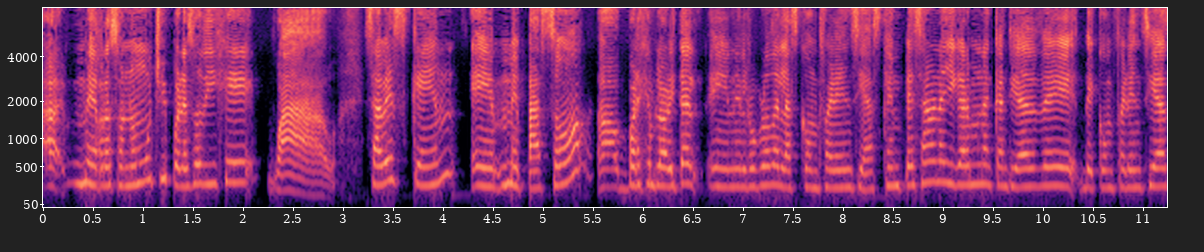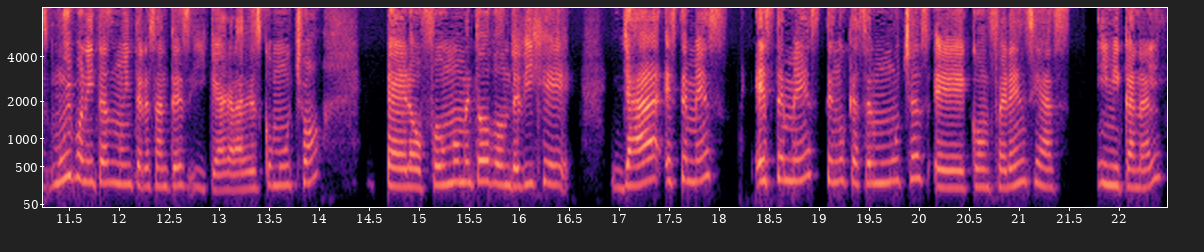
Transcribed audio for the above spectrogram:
ah, me resonó mucho y por eso dije, wow, ¿sabes qué? Eh, me pasó, ah, por ejemplo, ahorita en el rubro de las conferencias, que empezaron a llegarme una cantidad de, de conferencias muy bonitas, muy interesantes y que agradezco mucho, pero fue un momento donde dije, ya este mes, este mes tengo que hacer muchas eh, conferencias y mi canal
